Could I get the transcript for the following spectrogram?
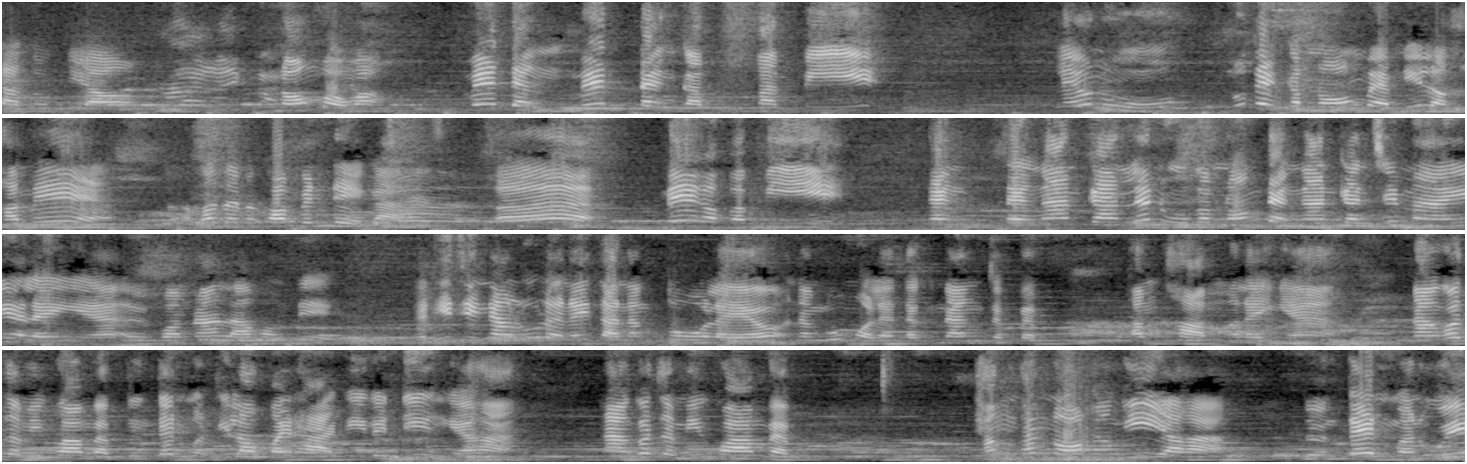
ตาโตเกียวใช่อลิตาน้องบอกว่า แม่แต่งแม่แต่งกับปัดปี แล้วหนูหนูแต่งกับน้องแบบนี้เหรอคะแม่เข้าใจเป็นความเป็นเด็กอะเออแม่กับปัดปีแต่งแต่งงานกันแล้วหนูกับน้องแต่งงานกันใช่ไหมอะไรอย่างเงี้ยเออความน่ารักของเด็ก แต่ที่จริงนางรู้แหละในตานางโตแล้วนางรู้หมดแหละแต่นางจะแบบคำๆอะไรเงี้ยนางก็จะมีความแบบตื่นเต้นเหมือนที่เราไปถ่ายพรีเวดดิ้งอย่างเงี้ยค่ะนางก็จะมีความแบบทั้งทั้งน้องทั้งพี่อะค่ะตื่นเต้นเหมือนอุ้ย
